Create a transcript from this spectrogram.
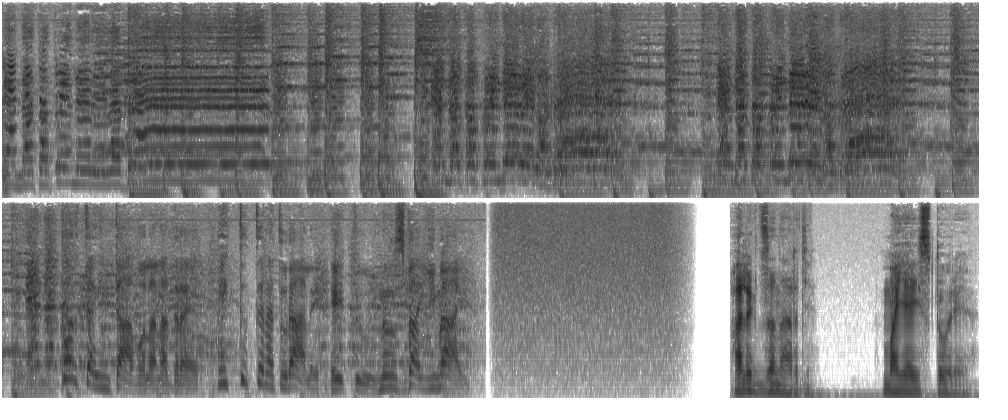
È andata a prendere la Dre. È andata a prendere la Dre. È andata a prendere la Dre. È andata Porta in tavola la Dreher, è tutta naturale e tu non sbagli mai. Алекс Занарди. Моя история.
